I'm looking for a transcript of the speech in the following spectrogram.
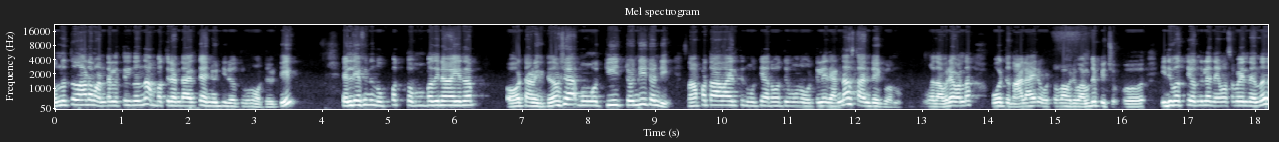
കുന്നത്തുനാട് മണ്ഡലത്തിൽ നിന്ന് അമ്പത്തി രണ്ടായിരത്തി അഞ്ഞൂറ്റി ഇരുപത്തി മൂന്ന് വോട്ട് കിട്ടി. എൽ ഡി എഫിന് മുപ്പത്തൊമ്പതിനായിരം വോട്ടാണ് കിട്ടിയത്. പക്ഷെ ട്വന്റി ട്വന്റി നാൽപ്പത്തി ആറായിരത്തി നൂറ്റി അറുപത്തി മൂന്ന് വോട്ടിൽ രണ്ടാം സ്ഥാനത്തേക്ക് വന്നു. അവരെ വന്ന വോട്ട് നാലായിരം വോട്ടുകൾ അവർ വർദ്ധിപ്പിച്ചു. ഇരുപത്തി ഒന്നിലെ നിയമസഭയിൽ നിന്ന്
